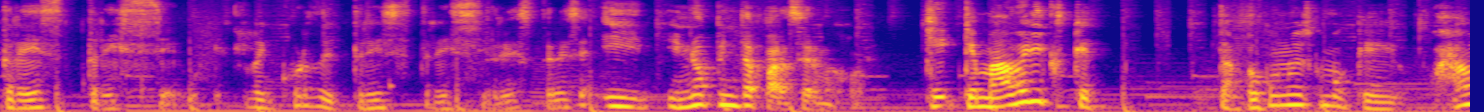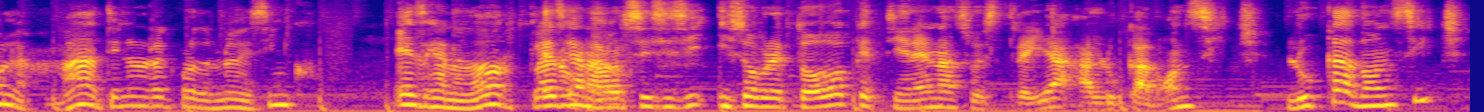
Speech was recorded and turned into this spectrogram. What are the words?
3-13, güey. Récord de 3-13. 3-13, y, y no pinta para ser mejor. Que, que Mavericks, que tampoco no es como que, wow, la mamá tiene un récord de 9-5. Es ganador, claro. es ganador, sí, sí, sí, y sobre todo que tienen a su estrella, a Luka Doncic. Luka Doncic,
